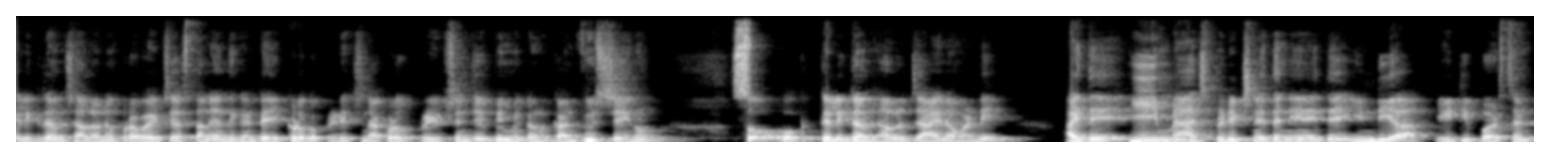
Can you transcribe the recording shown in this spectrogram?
టెలిగ్రామ్ ఛానల్లోనే ప్రొవైడ్ చేస్తాను. ఎందుకంటే ఇక్కడ ఒక ప్రిడిక్షన్ అక్కడ ఒక ప్రిడిక్షన్ చెప్పి మీకు కన్ఫ్యూజ్ చేయను. సో ఒక టెలిగ్రామ్ ఛానల్ జాయిన్ అవ్వండి. అయితే ఈ మ్యాచ్ ప్రిడిక్షన్ అయితే నేనైతే India eighty percent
